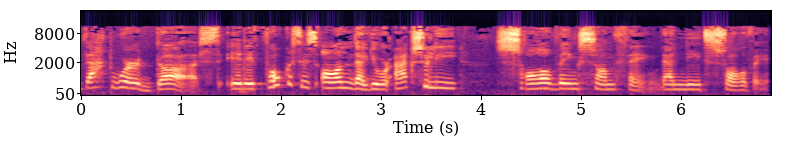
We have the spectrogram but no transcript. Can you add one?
that word does, it, it focuses on that you're actually solving something that needs solving.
